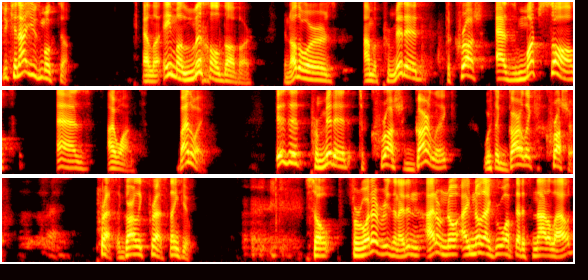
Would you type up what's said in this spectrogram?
you cannot use mukta. In other words, I'm permitted to crush as much salt as I want. By the way, is it permitted to crush garlic with a garlic crusher? Press. Press, a garlic press. Thank you. So, for whatever reason, I didn't, I don't know, I know that I grew up that it's not allowed.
